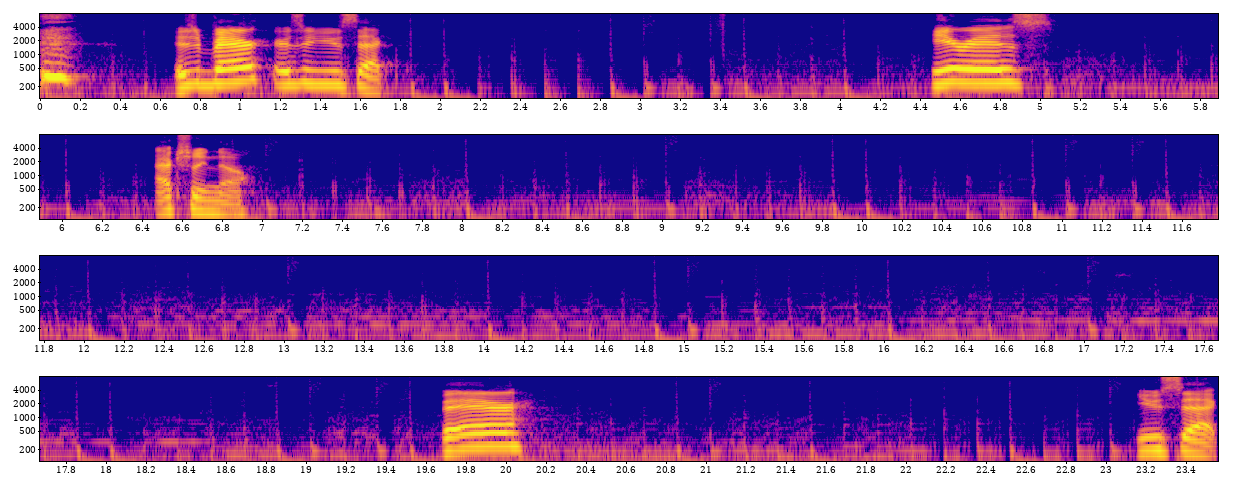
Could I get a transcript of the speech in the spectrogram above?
Here's your bear. Here's your USEC. Here is. Actually, no. Bear. USEC.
